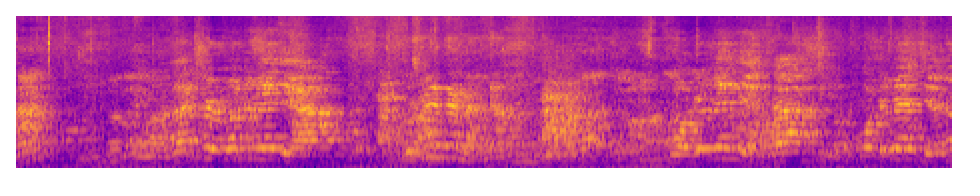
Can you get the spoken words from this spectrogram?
啊？来吃什么？这边点。我这边在哪呢？我这边点餐，我这边结账。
